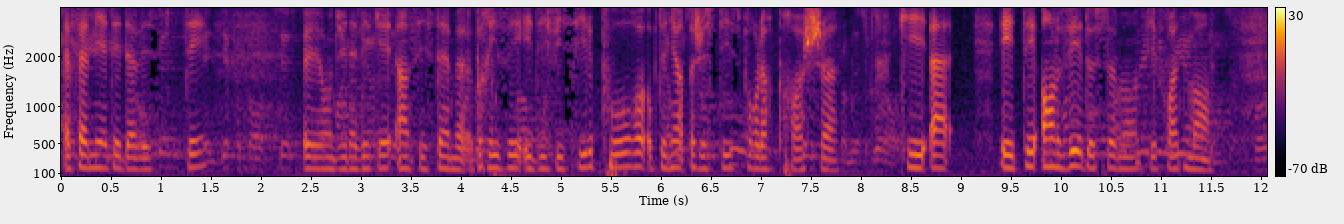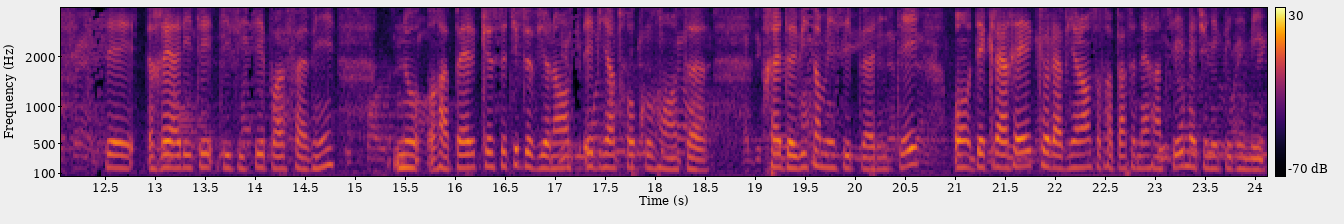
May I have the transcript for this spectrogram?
La famille a été dévastée et ont dû naviguer un système brisé et difficile pour obtenir justice pour leurs proches, qui a été enlevé de ce monde si froidement? Ces réalités difficiles pour la famille nous rappellent que ce type de violence est bien trop courante. Près de 800 municipalités ont déclaré que la violence entre partenaires intimes est une épidémie,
